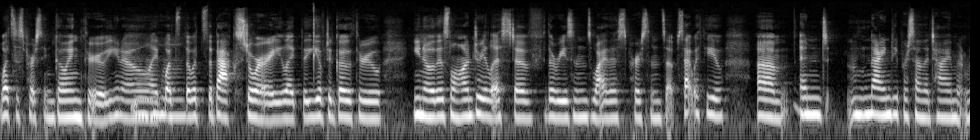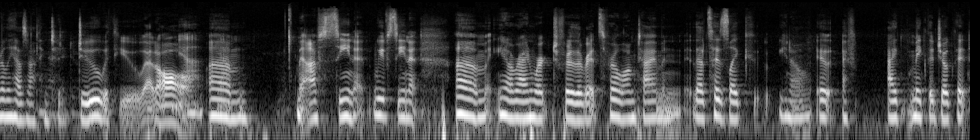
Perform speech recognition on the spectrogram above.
what's this person going through, you know, like what's the what's the backstory, like the, you have to go through, you know, this laundry list of the reasons why this person's upset with you, um, and ninety percent of the time, it really has nothing to do with you at all. Yeah, Um, I mean, I've seen it. We've seen it. Um, you know, Ryan worked for the Ritz for a long time, and that's his like. You know, it, I, f- I make the joke that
